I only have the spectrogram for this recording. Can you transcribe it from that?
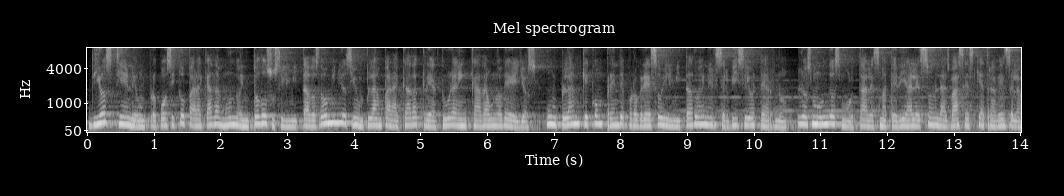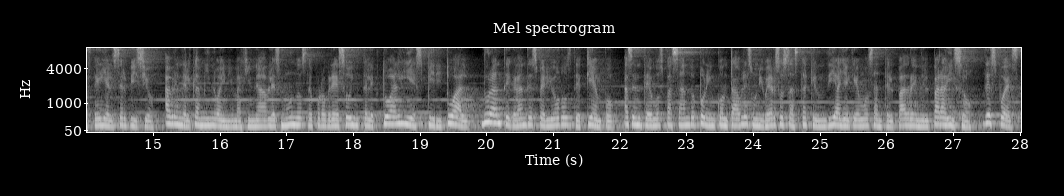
Dios tiene un propósito para cada mundo en todos sus ilimitados dominios y un plan para cada criatura en cada uno de ellos, un plan que comprende progreso ilimitado en el servicio eterno. Los mundos mortales materiales son las bases que a través de la fe y el servicio abren el camino a inimaginables mundos de progreso intelectual y espiritual. Durante grandes periodos de tiempo, ascendemos pasando por incontables universos hasta que un día lleguemos ante el Padre en el paraíso. Después,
